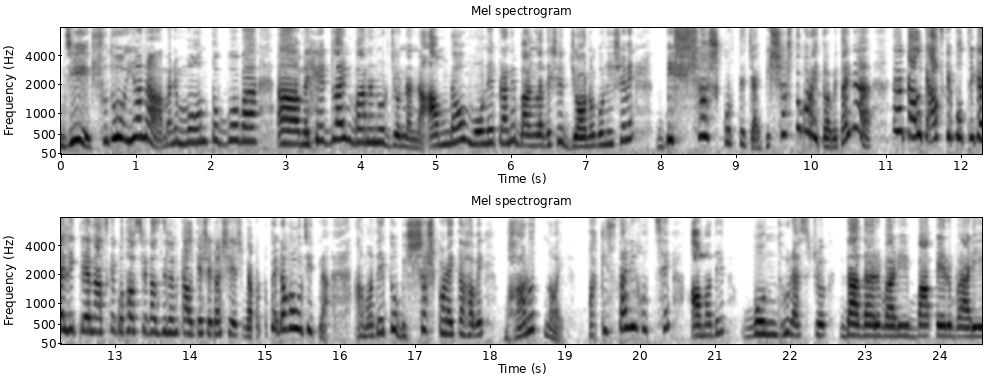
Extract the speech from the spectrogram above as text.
জি, শুধু ইয়া না মানে মন্তব্য বা হেডলাইন বানানোর জন্য না। আমরাও মনে প্রাণে বাংলাদেশের জনগণ হিসেবে বিশ্বাস করতে চাই। বিশ্বাস তো করাইতে হবে, তাই না? কালকে, আজকে পত্রিকায় লিখলেন, আজকে কোথাও স্টেটাস দিলেন, কালকে সেটা শেষ। ব্যাপারটা তো এটা হওয়া উচিত না। আমাদেরকেও বিশ্বাস করাইতে হবে। ভারত নয় পাকিস্তানই হচ্ছে আমাদের বন্ধু রাষ্ট্র, দাদার বাড়ি, বাপের বাড়ি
